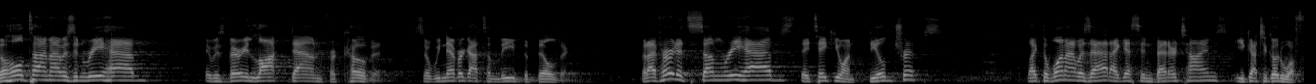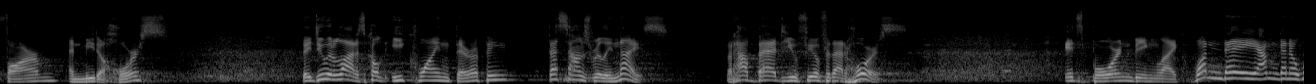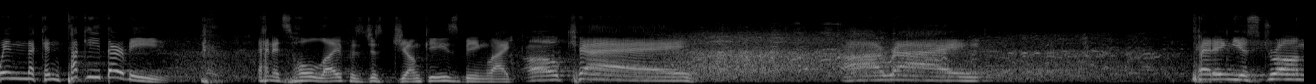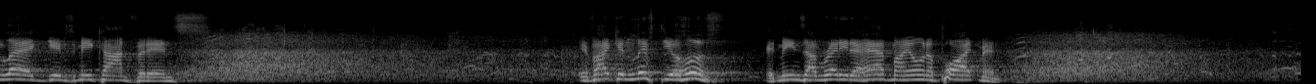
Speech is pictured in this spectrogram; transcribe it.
The whole time I was in rehab, it was very locked down for COVID, so we never got to leave the building. But I've heard at some rehabs, they take you on field trips. Like the one I was at, I guess in better times, you got to go to a farm and meet a horse. They do it a lot. It's called equine therapy. That sounds really nice. But how bad do you feel for that horse? It's born being like, one day I'm gonna win the Kentucky Derby. and its whole life is just junkies being like, okay, all right. Petting your strong leg gives me confidence. If I can lift your hoof, it means I'm ready to have my own apartment.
